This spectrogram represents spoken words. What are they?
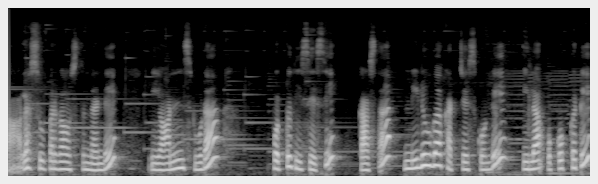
చాలా సూపర్గా వస్తుందండి. ఈ ఆనియన్స్ కూడా పొట్టు తీసేసి కాస్త నిలువుగా కట్ చేసుకోండి. ఇలా ఒక్కొక్కటి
